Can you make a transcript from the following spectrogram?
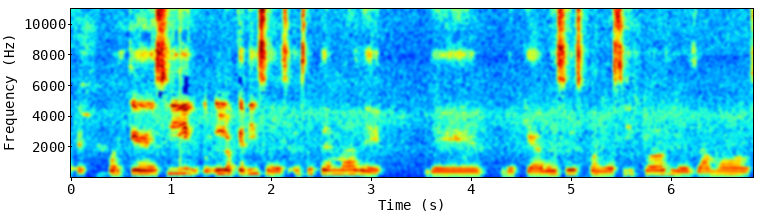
Porque sí, lo que dices, este tema de, de, que a veces con los hijos les damos,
